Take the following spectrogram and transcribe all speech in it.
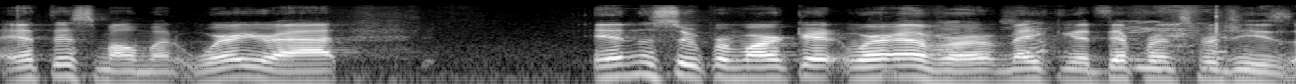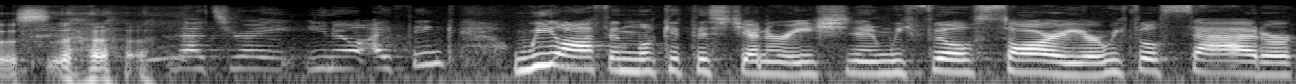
at this moment, where you're at, in the supermarket, wherever, making a difference for Jesus. That's right. You know, I think we often look at this generation and we feel sorry or we feel sad or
